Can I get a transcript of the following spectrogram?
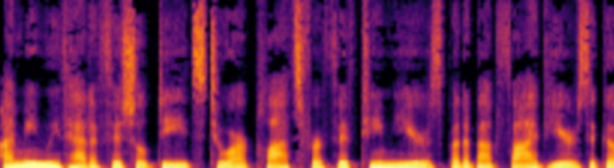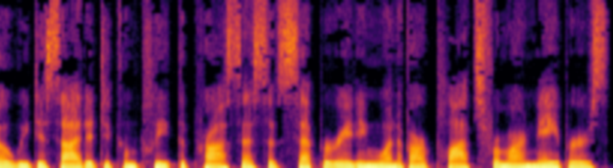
I mean, we've had official deeds to our plots for 15 years, but about five years ago, we decided to complete the process of separating one of our plots from our neighbors.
